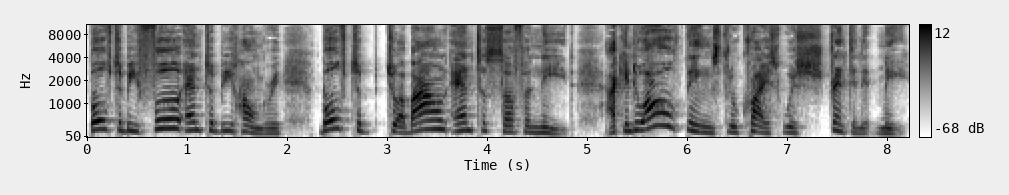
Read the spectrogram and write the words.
both to be full and to be hungry, both to, to abound and to suffer need. I can do all things through Christ which strengtheneth me.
